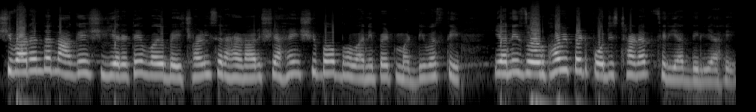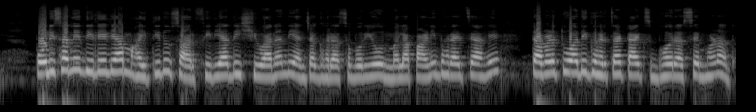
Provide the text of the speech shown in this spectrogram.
शिवानंद नागेश येरटे वय बेचाळीस राहणार शहाऐंशी ब भवानीपेठ मड्डी वस्ती यांनी जोडभावीपेठ पोलीस ठाण्यात फिर्याद दिली आहे. पोलिसांनी दिलेल्या माहितीनुसार फिर्यादी शिवानंद यांच्या घरासमोर येऊन मला पाणी भरायचे आहे त्यामुळे तू आधी घरचा टॅक्स भर असे म्हणत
